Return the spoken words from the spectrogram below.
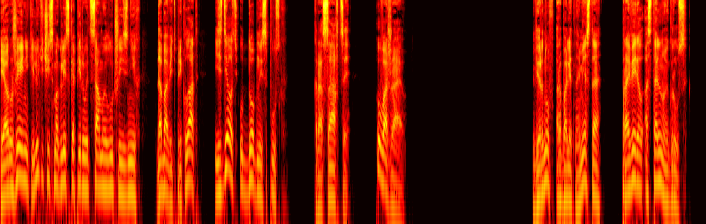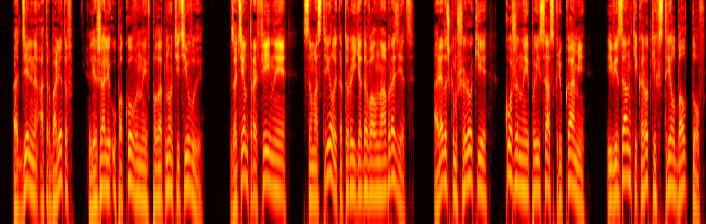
И оружейники Лютичи смогли скопировать самые лучшие из них, добавить приклад и сделать удобный спуск. Красавцы! Уважаю. Вернув арбалет на место, проверил остальной груз. Отдельно от арбалетов лежали упакованные в полотно тетивы, затем трофейные самострелы, которые я давал на образец, а рядышком широкие кожаные пояса с крюками и вязанки коротких стрел-болтов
